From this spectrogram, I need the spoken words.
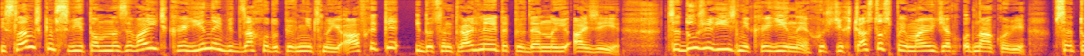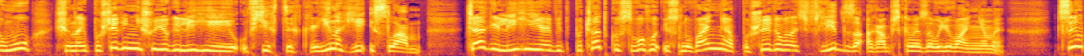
Ісламським світом називають країни від заходу Північної Африки і до Центральної та Південної Азії. Це дуже різні країни, хоч їх часто сприймають як однакові. Все тому, що найпоширенішою релігією у всіх цих країнах є іслам. Ця релігія від початку свого існування поширювалась вслід за арабськими завоюваннями. Цим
